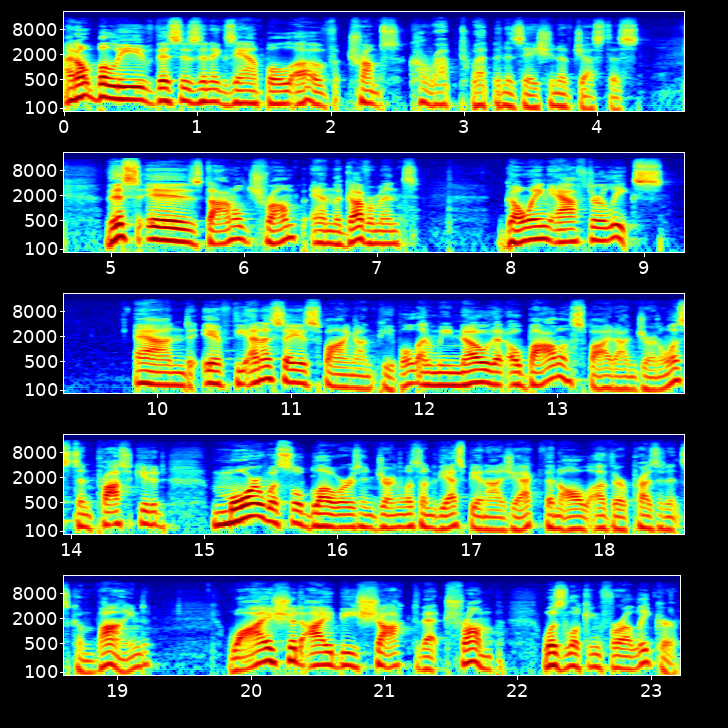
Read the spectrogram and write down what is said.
I don't believe this is an example of Trump's corrupt weaponization of justice. This is Donald Trump and the government going after leaks. And if the NSA is spying on people, and we know that Obama spied on journalists and prosecuted more whistleblowers and journalists under the Espionage Act than all other presidents combined, why should I be shocked that Trump was looking for a leaker?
